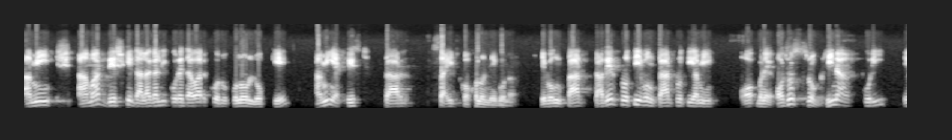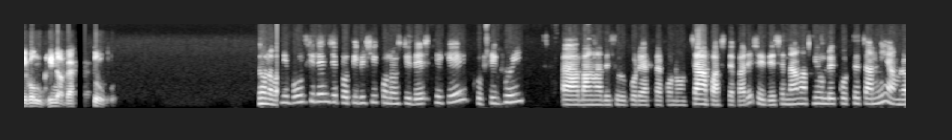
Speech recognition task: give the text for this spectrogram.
আমি, আমার দেশকে গালাগালি করে দেওয়ার কোনো কোনো লোককে আমি অ্যাটলিস্ট তার সাইড কখনো নেব না। এবং তার, তাদের প্রতি এবং তার প্রতি আমি মানে অজস্র ঘৃণা করি। এবং ঘৃণা ব্যক্ত ধন্যবাদ। আপনি বলছিলেন যে প্রতিবেশী কোনো একটি দেশ থেকে খুব শীঘ্রই বাংলাদেশের উপরে একটা কোনো চাপ আসতে পারে, সেই দেশের নাম আপনি উল্লেখ করতে চাননি আমরা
